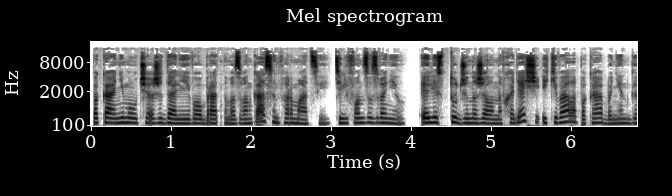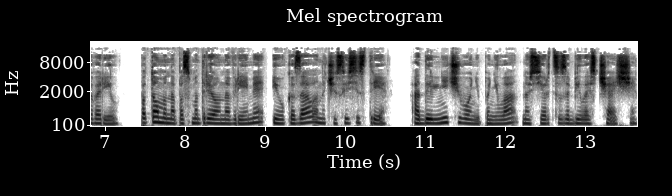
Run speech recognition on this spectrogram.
пока они молча ожидали его обратного звонка с информацией, телефон зазвонил. Элис тут же нажала на входящий и кивала, пока абонент говорил. Потом она посмотрела на время и указала на часы сестре. Адель ничего не поняла, но сердце забилось чаще.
